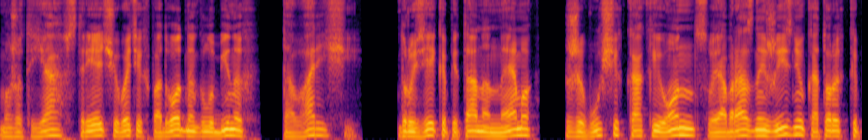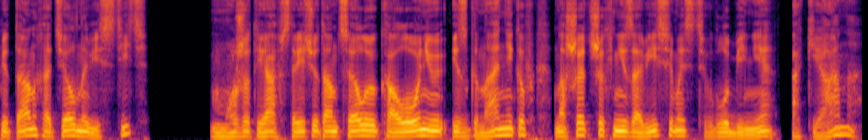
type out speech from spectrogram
Может, я встречу в этих подводных глубинах товарищей, друзей капитана Немо, живущих, как и он, своеобразной жизнью, которых капитан хотел навестить? Может, я встречу там целую колонию изгнанников, нашедших независимость в глубине океана?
